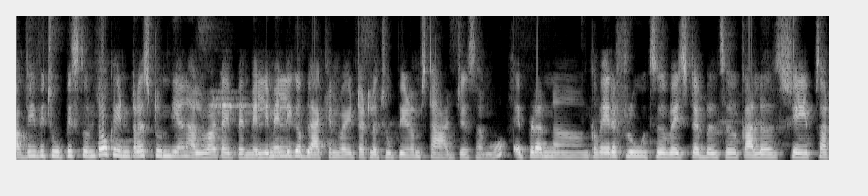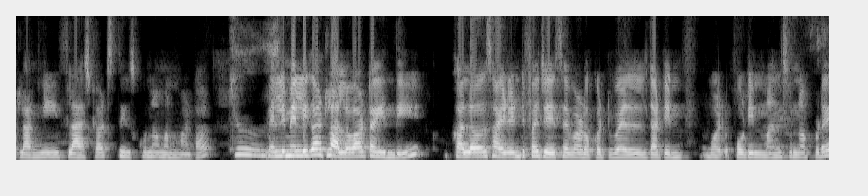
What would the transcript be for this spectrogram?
అవి ఇవి చూపిస్తుంటే ఒక ఇంట్రెస్ట్ ఉంది అని అలవాటు అయిపోయింది. మెల్లిమెల్లిగా బ్లాక్ అండ్ వైట్ అట్లా చూపించడం స్టార్ట్ చేసాము ఎప్పుడన్నా ఇంకా వేరే ఫ్రూట్స్ వెజిటబుల్స్ కలర్స్ షేప్స్ అట్లా అన్ని ఫ్లాష్ కార్డ్స్ తీసుకున్నాం అనమాట. మెల్లిమెల్లిగా అట్లా అలవాటు అయింది. కలర్స్ ఐడెంటిఫై చేసేవాడు ఒక ట్వెల్వ్ థర్టీన్ ఫోర్టీన్ మంత్స్ ఉన్నప్పుడే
